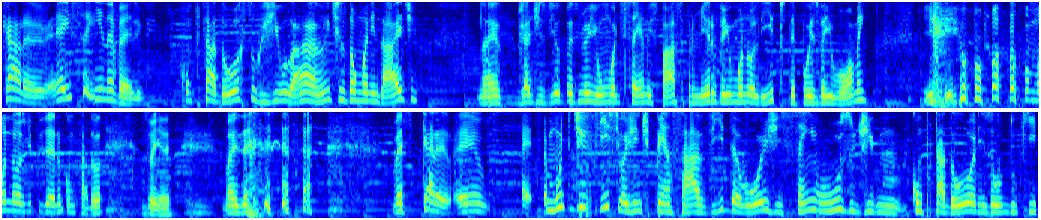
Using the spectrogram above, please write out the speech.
Cara, é isso aí, né, velho? Computador surgiu lá antes da humanidade, né? Já dizia o 2001 Odisseia no Espaço. Primeiro veio o monolito, depois veio o homem. E o, o monolito já era um computador. Zoeira. Mas é. Mas, cara, é, é, é muito difícil a gente pensar a vida hoje sem o uso de hum, computadores ou do que.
